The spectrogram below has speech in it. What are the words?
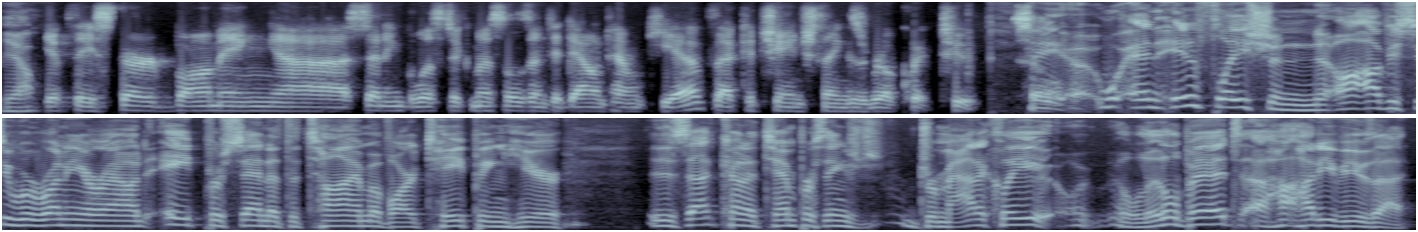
yeah. if they start bombing, uh, sending ballistic missiles into downtown Kiev, that could change things real quick too. So, hey, uh, and inflation, obviously, we're running around eight percent at the time of our taping here. Is that kind of temper things dramatically, a little bit? Uh, how, how do you view that?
